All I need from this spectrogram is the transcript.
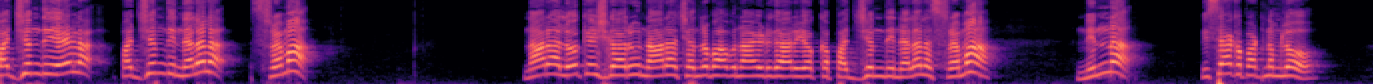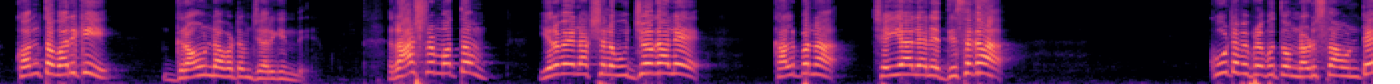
పద్దెనిమిది ఏళ్ళ పద్దెనిమిది నెలల శ్రమ నారా లోకేష్ గారు నారా చంద్రబాబు నాయుడు గారి యొక్క పద్దెనిమిది నెలల శ్రమ నిన్న విశాఖపట్నంలో కొంతవరకు గ్రౌండ్ అవ్వటం జరిగింది. రాష్ట్రం మొత్తం ఇరవై లక్షల ఉద్యోగాలే కల్పన చేయాలి అనే దిశగా కూటమి ప్రభుత్వం నడుస్తూ ఉంటే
